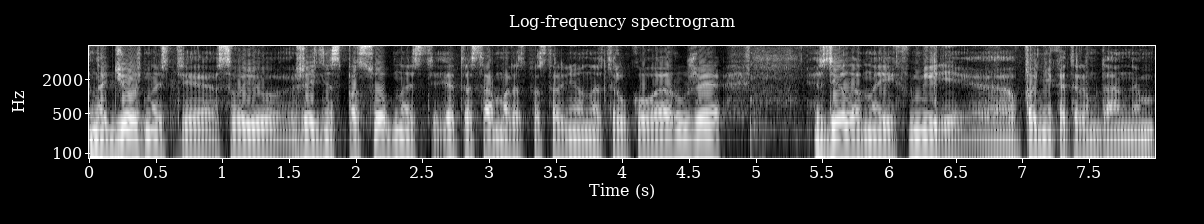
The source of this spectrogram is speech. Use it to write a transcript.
надежность, э, свою жизнеспособность. Это самое распространенное стрелковое оружие. Сделано их в мире, э, по некоторым данным,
